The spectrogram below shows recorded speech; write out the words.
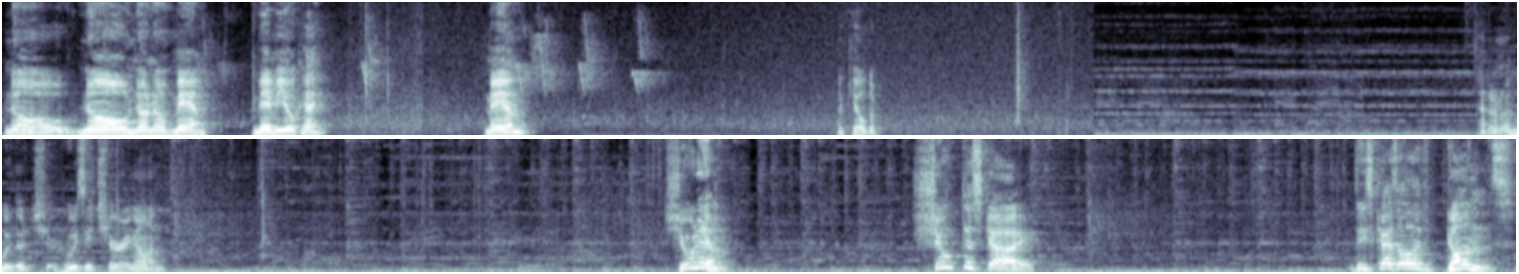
No, no, no, no, ma'am. Ma'am, you okay? Ma'am? I killed her. I don't know who they're who is he cheering on? Shoot him! Shoot this guy! These guys all have guns!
